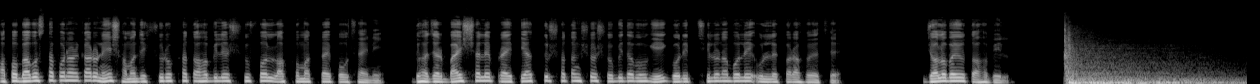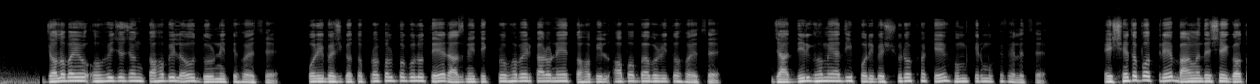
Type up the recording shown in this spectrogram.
অপব্যবস্থাপনার কারণে সামাজিক সুরক্ষা, তহবিলের সুফল লক্ষ্যমাত্রায় পৌঁছায়নি। দু হাজার বাইশ সালে প্রায় তিয়াত্তর শতাংশ সুবিধাভোগী গরিব ছিল না বলে উল্লেখ করা হয়েছে। জলবায়ু তহবিল। জলবায়ু অভিযোজন তহবিলেও দুর্নীতি হয়েছে। পরিবেশগত প্রকল্পগুলোতে রাজনৈতিক প্রভাবের কারণে তহবিল অপব্যবহৃত হয়েছে, যা দীর্ঘমেয়াদী পরিবেশ সুরক্ষাকে হুমকির মুখে ফেলেছে। এই শ্বেতপত্রে বাংলাদেশে গত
